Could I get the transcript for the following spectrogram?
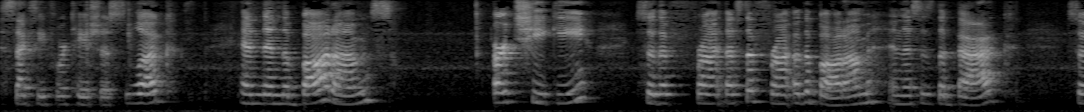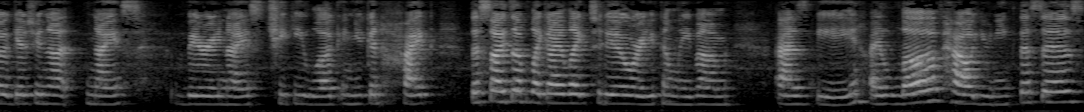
sexy flirtatious look. And then the bottoms are cheeky. So the front that's the front of the bottom and this is the back. So it gives you that nice very nice cheeky look and you can hike the sides up like I like to do or you can leave them as B. I love how unique this is.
